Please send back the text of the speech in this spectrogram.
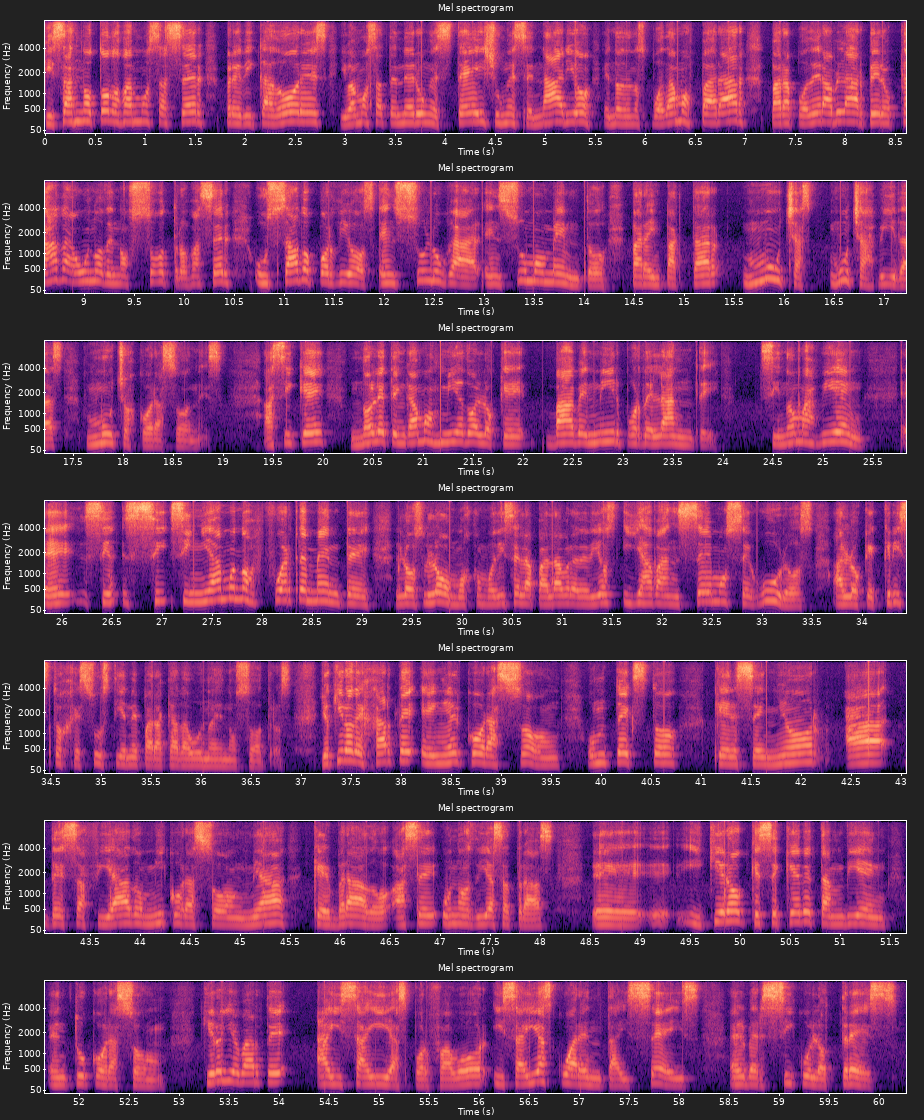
Quizás no todos vamos a ser predicadores y vamos a tener un stage, un escenario en donde nos podamos parar para poder hablar, pero cada uno de nosotros va a ser usado por Dios en su lugar, en su momento, para impactar muchas, muchas vidas, muchos corazones. Así que no le tengamos miedo a lo que va a venir por delante, sino más bien eh, ciñámonos fuertemente los lomos, como dice la palabra de Dios, y avancemos seguros a lo que Cristo Jesús tiene para cada uno de nosotros. Yo quiero dejarte en el corazón un texto que el Señor ha desafiado mi corazón, me ha quebrado hace unos días atrás eh, y quiero que se quede también en tu corazón. Quiero llevarte a Isaías, por favor. Isaías 46, el versículo 3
